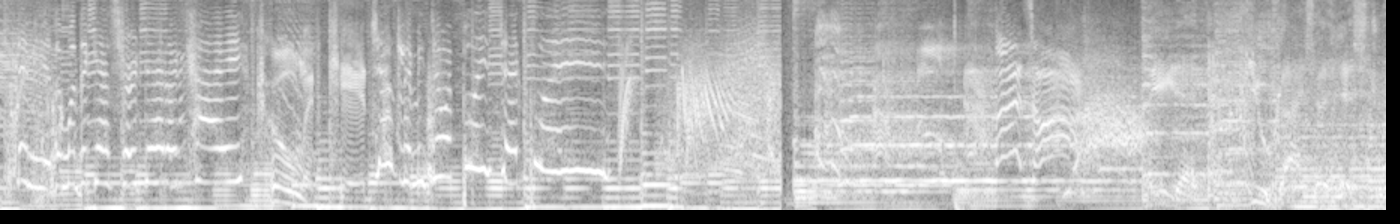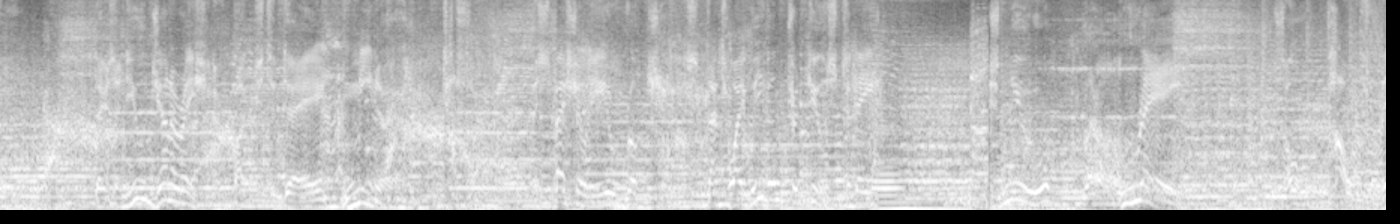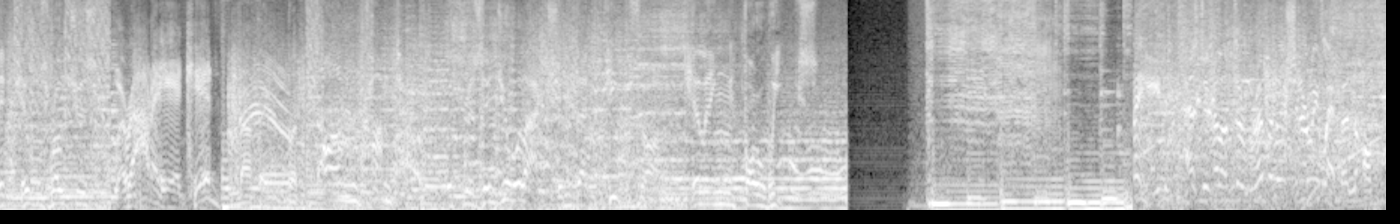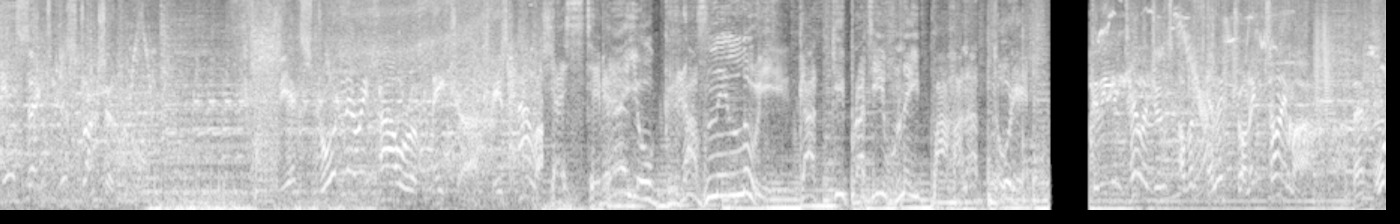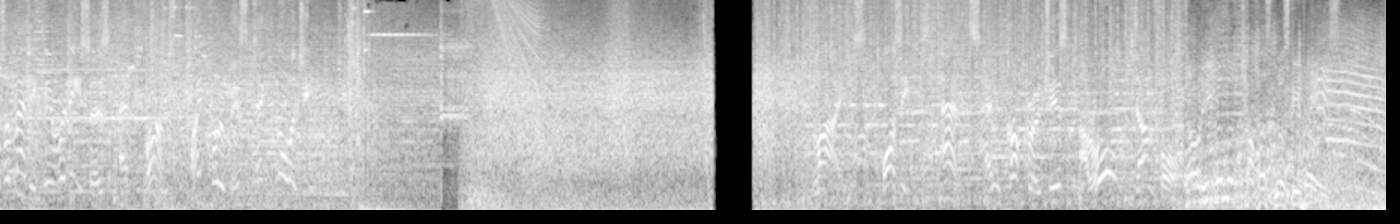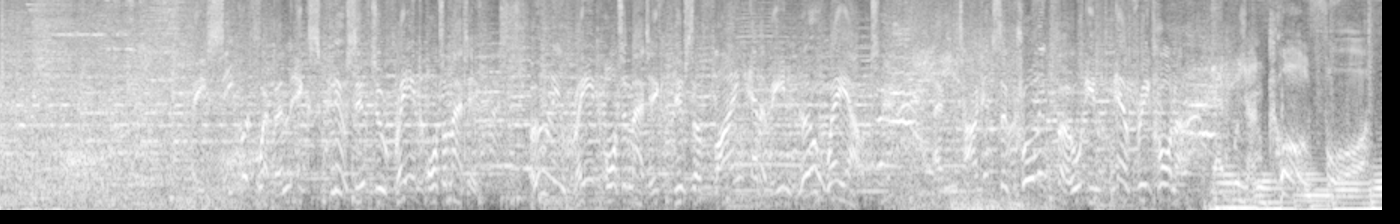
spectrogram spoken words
Let me hit them with the gastro, Dad, okay? Cool it, kid. Just let me do it, please, Dad, please! That's all! You guys are history. A new generation of bugs today, meaner, tougher, especially roaches. That's why we've introduced today's new Raid. So powerful it kills roaches We're out of here, kid. nothing but on contact with residual action that keeps on killing for weeks. power of nature is allied. Часть тебя, you грязный Луи, гадкий противный по натуре. to the intelligence of an electronic timer that automatically releases advanced microbist technology. Flies, mozzies, ants, and cockroaches are all done for. Not even the toughest mosquitoes. Exclusive to Raid Automatic. Only Raid Automatic gives the flying enemy no way out and targets the crawling foe in every corner. That was uncalled for.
